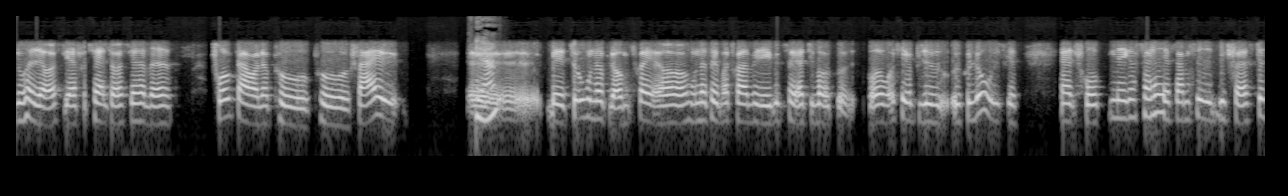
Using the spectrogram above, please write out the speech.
nu havde jeg også, jeg fortalte også, at jeg havde været frugtavler på, på Fejø, ja. øh, med 200 blomtræer og 135 æbletræer. De var gået over til at blive økologiske alt frugten, ikke? Og så havde jeg samtidig mit første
